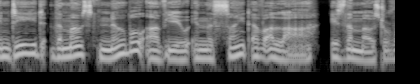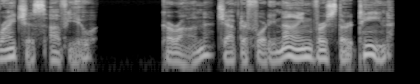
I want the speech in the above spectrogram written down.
Indeed, the most noble of you in the sight of Allah is the most righteous of you. Quran chapter 49 verse 13.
